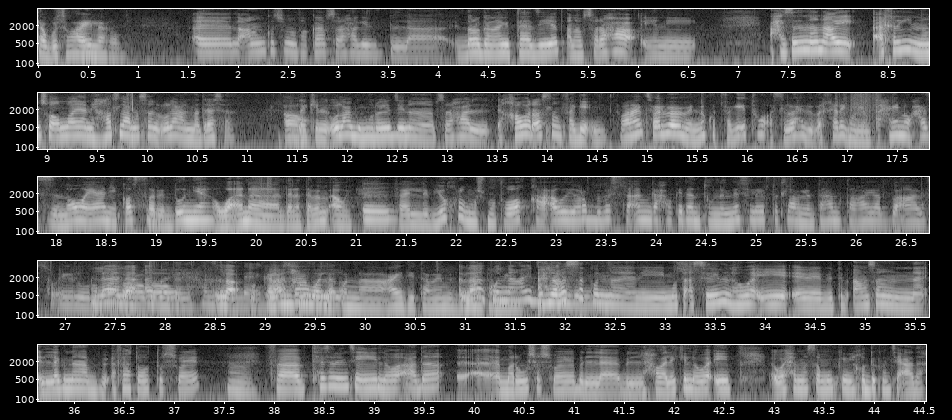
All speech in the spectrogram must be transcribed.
طب وسهيلة؟ آه لا أنا ما كنتش متوقعة بصراحة أجيب ال- الدرجة اللي أنا جبتها ديت. أنا بصراحة يعني حسيت إن أنا أي أخري إن إن شاء الله يعني هطلع مثلا الأولى على المدرسة. آه. لكن الأولى على الجمهورية دي أنا بصراحة الخبر أصلا فاجئني. وأنا عندي سؤال بقى بما إنكم اتفاجئتوا أصل الواحد بيبقى خارج من الامتحان وحاسس إن هو يعني كسر الدنيا وأنا ده أنا تمام قوي. فاللي بيخرج مش متوقع قوي يا رب بس أنجح وكده. أنتوا من الناس اللي هي بتطلع من الامتحان تعيط بقى على السؤال وربع لا لا ابدا الحمد لا، لله. والكلام ده ولا لله. كنا عادي تمام الدنيا لا كنا تمام؟ عادي إحنا بس. كنا يعني متأثرين اللي هو إيه آه، بتبقى مثلا اللجنة بيبقى فيها توتر شوية. مم. فبتحس إن انت إيه اللي هو قاعدة آه، مروشة شوية بال- باللي حواليك اللي هو إيه واحد مثلا ممكن ياخدك وانت قاعدة.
